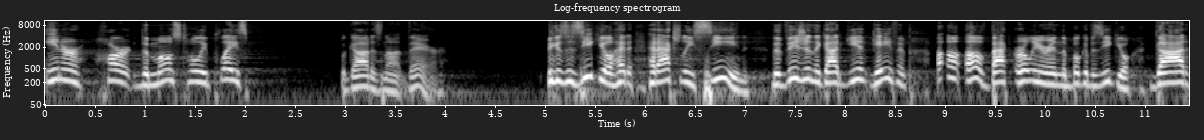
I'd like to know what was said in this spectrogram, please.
inner heart, the most holy place, but God is not there. Because Ezekiel had, had actually seen the vision that God give, gave him uh, of back earlier in the book of Ezekiel, God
